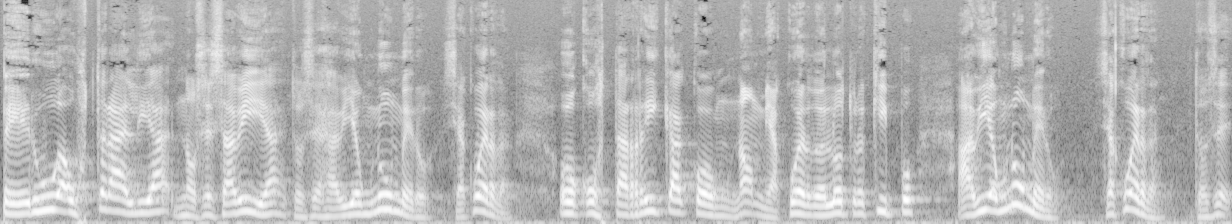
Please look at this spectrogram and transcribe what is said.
Perú, Australia, no se sabía, entonces había un número, ¿se acuerdan? O Costa Rica con, no me acuerdo del otro equipo, había un número, ¿se acuerdan? Entonces,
